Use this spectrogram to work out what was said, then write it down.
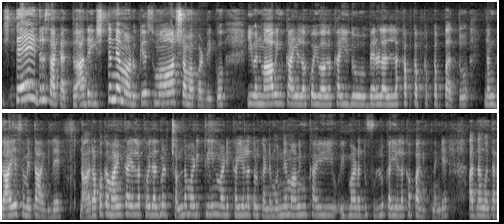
ಇಷ್ಟೇ ಇದ್ರೆ ಸಾಕಾಗ್ತು. ಆದರೆ ಇಷ್ಟನ್ನೇ ಮಾಡೋಕ್ಕೆ ಸುಮಾರು ಶ್ರಮ ಪಡಬೇಕು. ಈವನ್ ಮಾವಿನಕಾಯಿ ಎಲ್ಲ ಕೊಯ್ಯುವಾಗ ಕೈದು, ಬೆರಳೆಲ್ಲ ಕಪ್ ಕಪ್ ಕಪ್ ಕಪ್ ಆಯ್ತು ನಂಗೆ ಗಾಯ ಸಮೇತ ಆಗಿದೆ. ನಾ ರಪಕ ಮಾವಿನಕಾಯಿ ಎಲ್ಲ ಕೊಯ್ದಾದ್ಮೇಲೆ ಚಂದ ಮಾಡಿ ಕ್ಲೀನ್ ಮಾಡಿ ಕೈಯೆಲ್ಲ ತೊಳ್ಕೊಂಡೆ. ಮೊನ್ನೆ ಮಾವಿನಕಾಯಿ ಇದು ಮಾಡೋದು ಫುಲ್ಲು ಕೈಯೆಲ್ಲ ಕಪ್ಪಾಗಿತ್ತು ನನಗೆ ಅದು ನಂಗೆ ಒಂಥರ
